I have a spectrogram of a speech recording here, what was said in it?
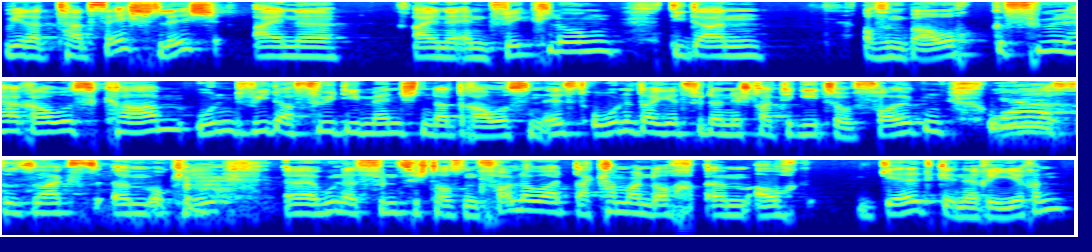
wieder tatsächlich eine, eine Entwicklung, die dann aus dem Bauchgefühl herauskam und wieder für die Menschen da draußen ist, ohne da jetzt wieder eine Strategie zu folgen, ohne ja. dass du sagst, ähm, okay, äh, 150.000 Follower, da kann man doch ähm, auch Geld generieren.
